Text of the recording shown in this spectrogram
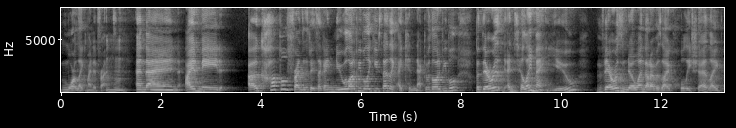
more like-minded friends. Mm-hmm. And then I had made a couple friends in the space. Like I knew a lot of people, like you said, like I connected with a lot of people. But there was until I met you, there was no one that I was like, holy shit, like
